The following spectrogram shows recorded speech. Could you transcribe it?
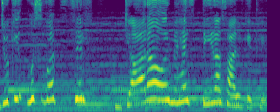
जो कि उस वक्त सिर्फ़ 11 और महज 13 साल के थे।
